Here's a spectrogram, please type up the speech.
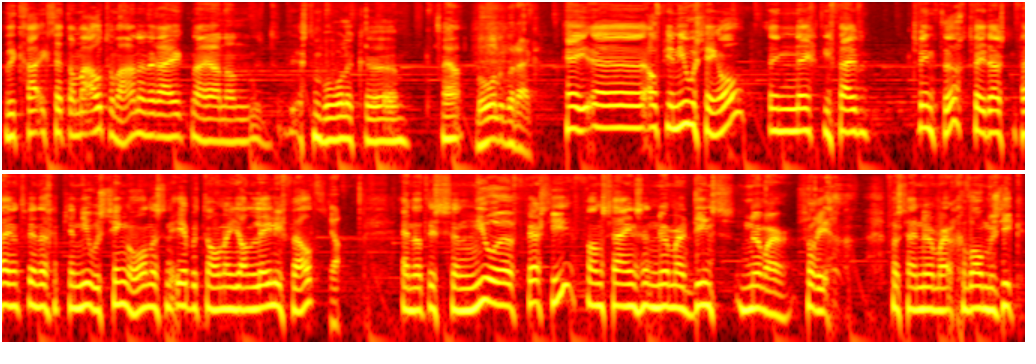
Want ik, ga, ik zet dan mijn auto aan en dan rijd ik... Nou ja, dan is het een behoorlijk... eh, ja. Behoorlijk bereik. hey, eh, over je nieuwe single. In 1925, 2025 heb je een nieuwe single. En dat is een eerbetoon aan Jan Lelyveld. Ja. En dat is een nieuwe versie van zijn nummer dienstnummer. Sorry, van zijn nummer Gewoon Muziek.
